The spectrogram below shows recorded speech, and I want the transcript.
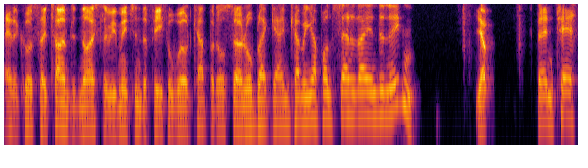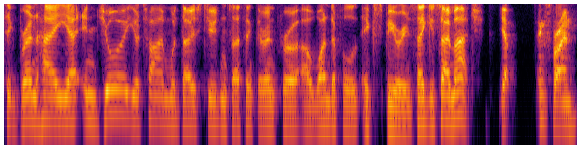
And of course, they timed it nicely. We mentioned the FIFA World Cup, but also an All Black game coming up on Saturday in Dunedin. Yep. Fantastic, Bryn. Hey, uh, enjoy your time with those students. I think they're in for a, a wonderful experience. Thank you so much. Yep. Thanks, Brian.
